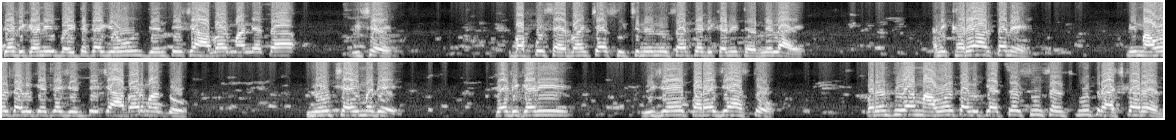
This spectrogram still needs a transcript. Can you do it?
त्या ठिकाणी बैठका घेऊन जनतेचे आभार मानण्याचा विषय बापू साहेबांच्या सूचनेनुसार त्या ठिकाणी ठरलेला आहे. आणि खऱ्या अर्थाने मी मावळ तालुक्यातल्या जनतेचे आभार मानतो. लोकशाहीमध्ये त्या ठिकाणी विजय पराजय असतो. परंतु या मावळ तालुक्याचं सुसंस्कृत राजकारण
